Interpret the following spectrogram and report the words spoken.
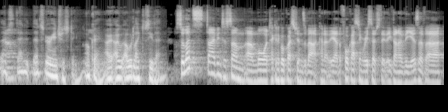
That's that, that's very interesting. Okay, yeah. I, I would like to see that. So let's dive into some uh, more technical questions about kind of yeah the forecasting research that they've done over the years. I've, uh,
